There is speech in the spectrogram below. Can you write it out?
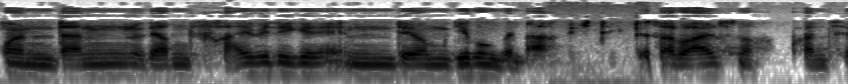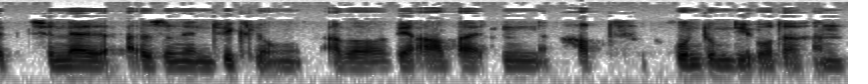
Und dann werden Freiwillige in der Umgebung benachrichtigt. Das ist aber alles noch konzeptionell, also eine Entwicklung. Aber wir arbeiten hart rund um die Uhr daran.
